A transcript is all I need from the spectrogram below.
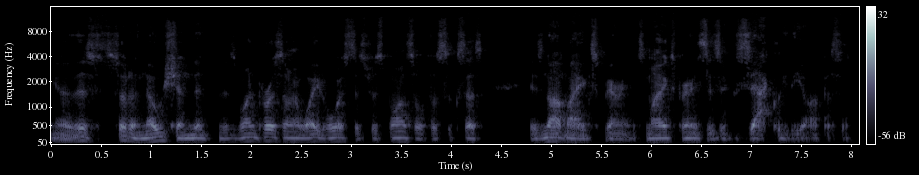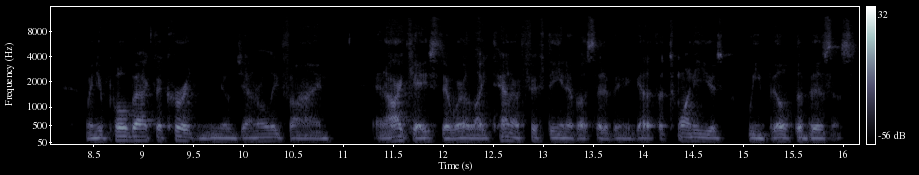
you know, this sort of notion that there's one person on a white horse that's responsible for success is not my experience. My experience is exactly the opposite. When you pull back the curtain, you'll generally find, in our case, there were like 10 or 15 of us that have been together for 20 years. We built the business.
